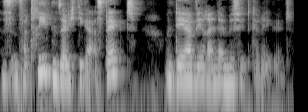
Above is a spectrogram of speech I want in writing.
Das ist im Vertrieb ein sehr wichtiger Aspekt und der wäre in der MIFID geregelt.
